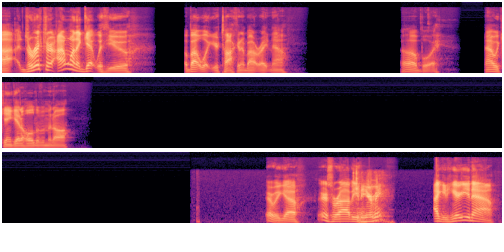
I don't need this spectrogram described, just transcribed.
Uh, Director, I want to get with you about what you're talking about right now. Oh boy. Now we can't get a hold of him at all. There we go. There's Robbie. Can you hear me? I can hear you now.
